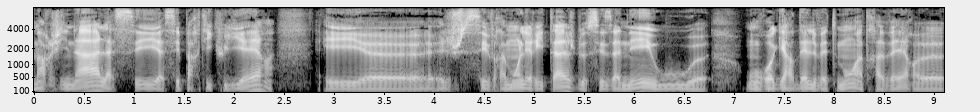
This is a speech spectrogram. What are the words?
marginale, assez, assez particulière. Et euh, c'est vraiment l'héritage de ces années où euh, on regardait le vêtement à travers euh,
